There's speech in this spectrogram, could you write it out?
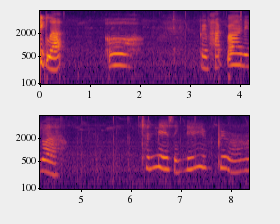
อีกแล้วเออ ไปพักบ้างดีกว่า ฉันมีสิ่งนี้เพื่ออะไร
